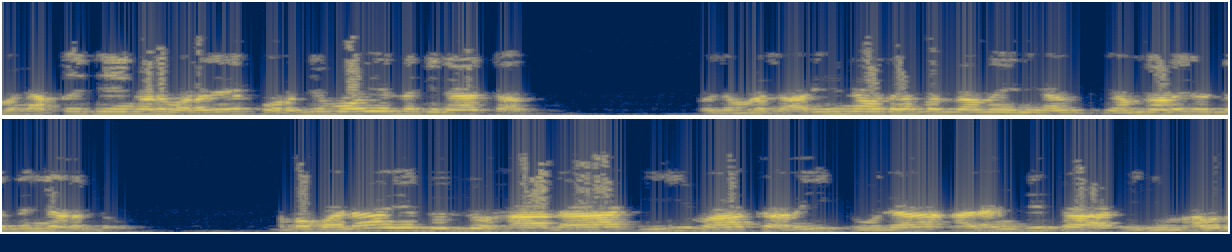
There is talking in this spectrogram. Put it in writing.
മുഹത്തീങ്ങൾ വളരെ കുറഞ്ഞുപോയി എന്ന ജിനാക്കാണ്. അപ്പൊ നമ്മുടെ സാരിഹിന്റെ അവതരണം എന്താന്ന് നാളെ രണ്ടും തന്നെയാണല്ലോ. അപ്പൊ വലായതുല്ലു ഹാദ ഈ വാക്ക് അറിയിക്കൂല. അലങ്കിത്താഹിയും അവർ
